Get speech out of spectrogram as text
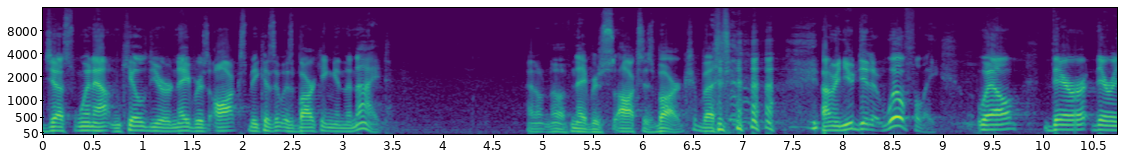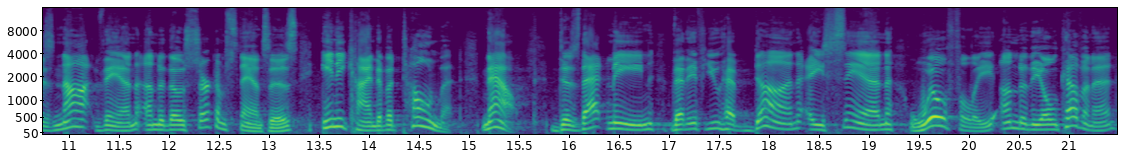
just went out and killed your neighbor's ox because it was barking in the night? I don't know if neighbor's oxes bark, but I mean, you did it willfully. Well, there, there is not then, under those circumstances, any kind of atonement. Now, does that mean that if you have done a sin willfully under the old covenant,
